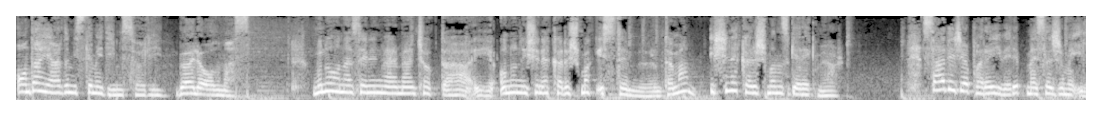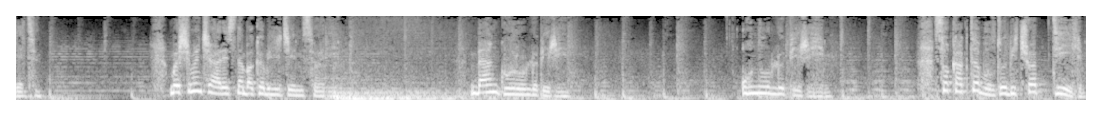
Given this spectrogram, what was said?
Ondan yardım istemediğimi söyleyin. Böyle olmaz. Bunu ona senin vermen çok daha iyi. Onun işine karışmak istemiyorum tamam mı? İşine karışmanız gerekmiyor. Sadece parayı verip mesajımı iletin. Başımın çaresine bakabileceğimi söyleyin. Ben gururlu biriyim. Onurlu biriyim. Sokakta bulduğu bir çöp değilim.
